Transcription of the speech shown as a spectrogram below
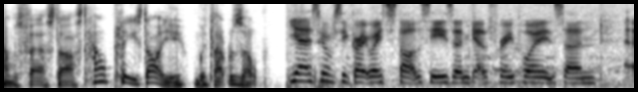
and was first asked, "How pleased are you with that result?" Yeah, it's obviously a great way to start the season, get the three points, and uh,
